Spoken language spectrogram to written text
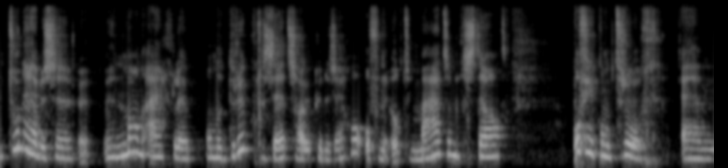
En toen hebben ze hun man eigenlijk onder druk gezet, zou je kunnen zeggen, of een ultimatum gesteld. Of je komt terug en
